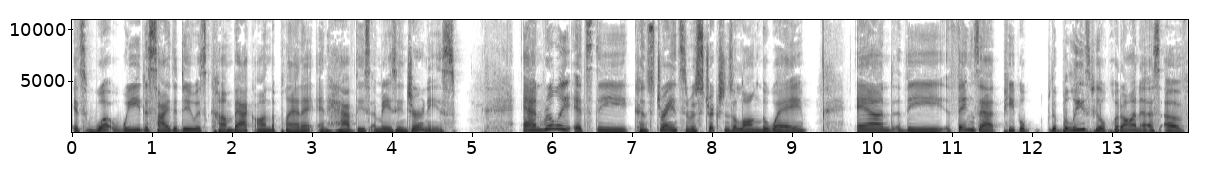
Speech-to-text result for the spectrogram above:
It's what we decide to do is come back on the planet and have these amazing journeys. And really, it's the constraints and restrictions along the way and the things that people, the beliefs people put on us of,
